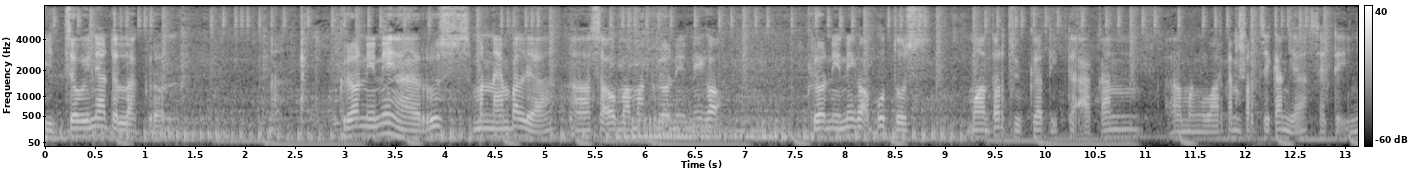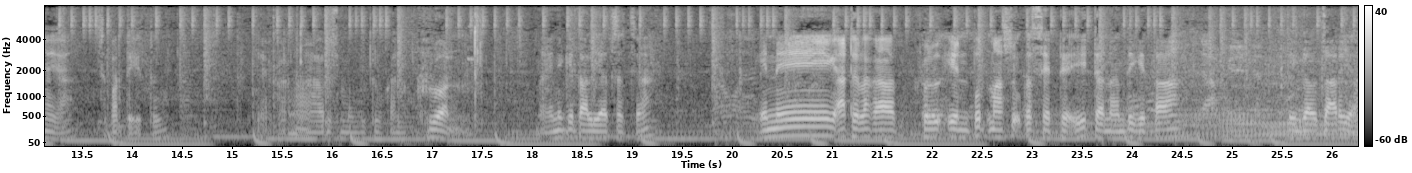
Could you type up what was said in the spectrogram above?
hijau ini adalah ground ground ini harus menempel ya. Uh, seumpama ground ini kok ground ini kok putus motor juga tidak akan uh, mengeluarkan percikan ya CDI nya ya seperti itu. Ya karena harus membutuhkan ground. Nah ini kita lihat saja. Ini adalah kabel input masuk ke CDI dan nanti kita tinggal cari ya.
